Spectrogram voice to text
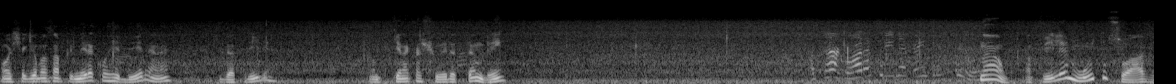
Bom, chegamos na primeira corredeira, né? Aqui da trilha. Uma pequena cachoeira também. Até agora a trilha é bem tranquila. Não, a trilha é muito suave.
